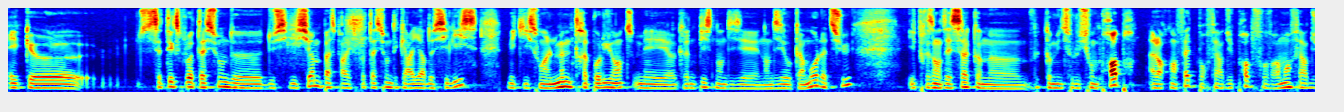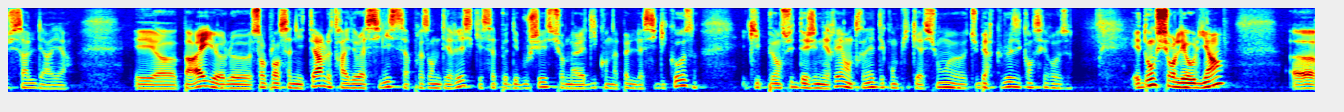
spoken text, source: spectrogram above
et que cette exploitation du silicium passe par l'exploitation des carrières de silice, mais qui sont elles-mêmes très polluantes. Mais euh, Greenpeace n'en disait, disait aucun mot là-dessus. Il présentait ça comme, comme une solution propre, alors qu'en fait, pour faire du propre, il faut vraiment faire du sale derrière. Et pareil, sur le plan sanitaire, le travail de la silice, ça présente des risques et ça peut déboucher sur une maladie qu'on appelle la silicose et qui peut ensuite dégénérer et entraîner des complications tuberculeuses et cancéreuses. Et donc sur l'éolien, euh,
